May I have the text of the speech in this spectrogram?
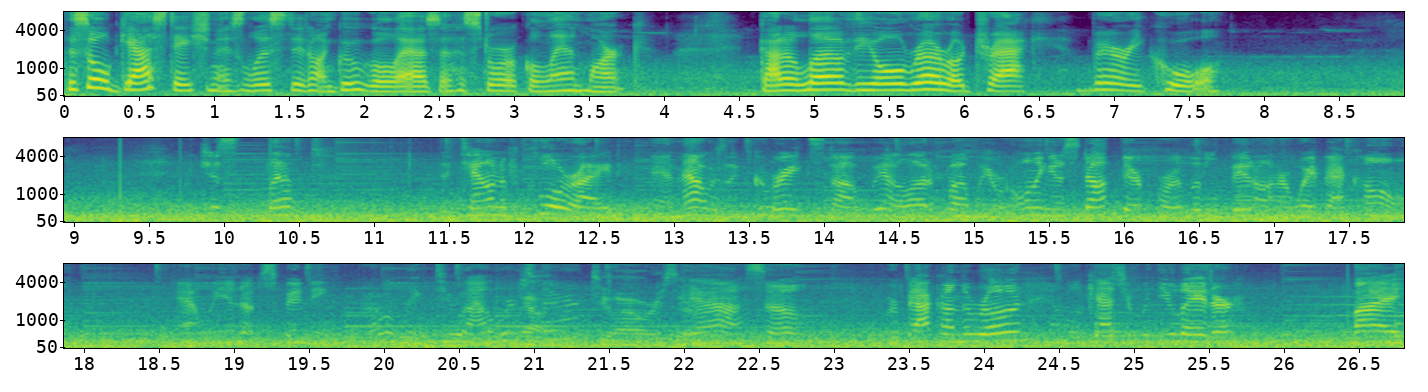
This old gas station is listed on Google as a historical landmark. Gotta love the old railroad track. Very cool. Left the town of Chloride and that was a great stop. We had a lot of fun. We were only going to stop there for a little bit on our way back home and we ended up spending probably two hours Yeah, there. two hours there. Yeah, so we're back on the road and we'll catch up with you later. Bye.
